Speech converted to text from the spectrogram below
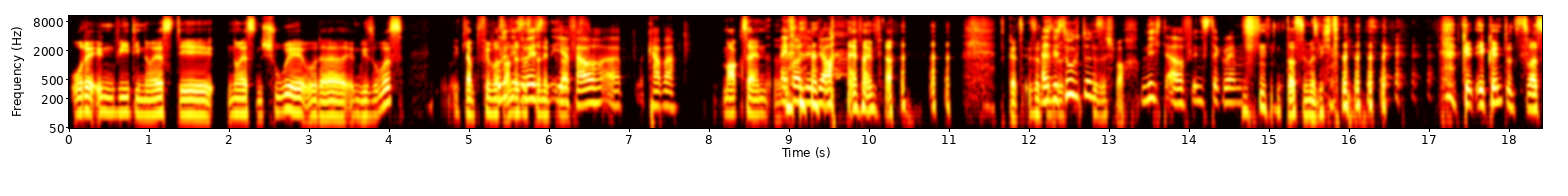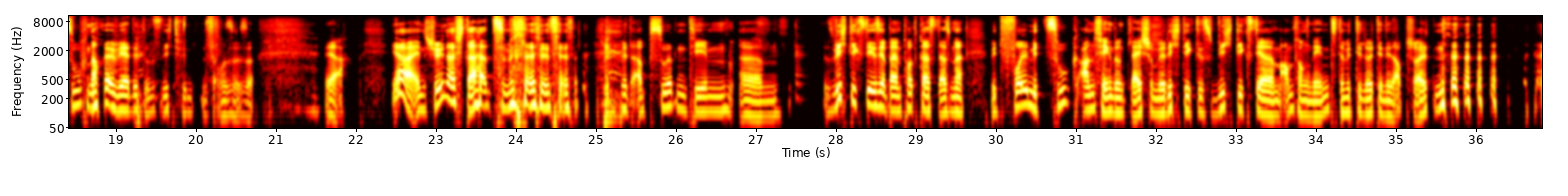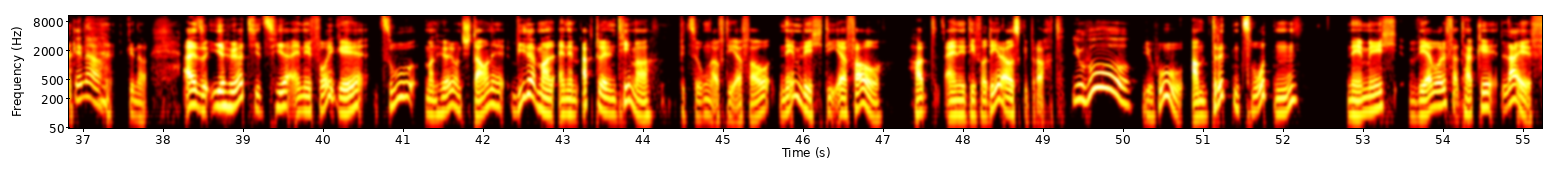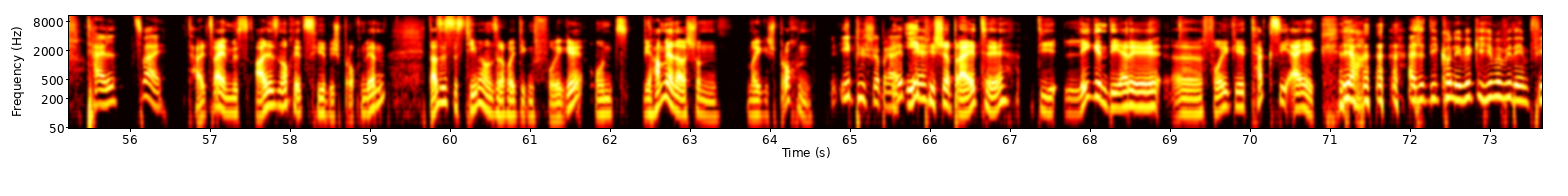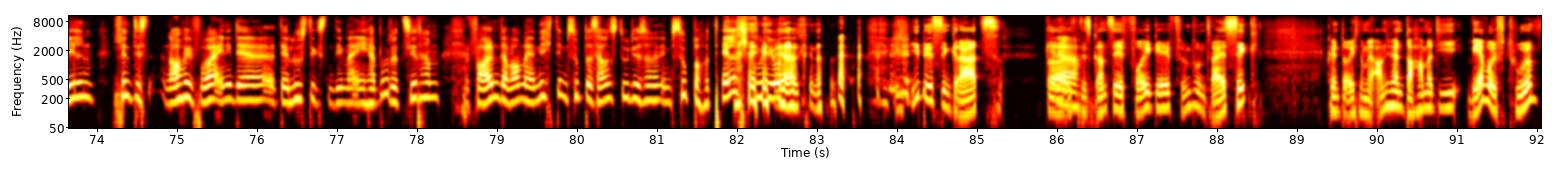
oder irgendwie die neueste, neuesten Schuhe oder irgendwie sowas. Ich glaube, für was oder anderes ist da nicht Platz. ERV-Cover. Mag sein. Einmal im Jahr. Einmal im Jahr. Gut, ist ein Also besucht uns schwach. nicht auf Instagram. Das sind wir nicht. ihr könnt uns zwar suchen, aber ihr werdet uns nicht finden, sagen wir so. Ja. Ja, ein schöner Start mit, mit, mit absurden Themen. Ähm, das Wichtigste ist ja beim Podcast, dass man mit voll mit Zug anfängt und gleich schon mal richtig das Wichtigste am Anfang nennt, damit die Leute nicht abschalten. genau. Genau. Also, ihr hört jetzt hier eine Folge zu, man höre und staune, wieder mal einem aktuellen Thema bezogen auf die RV, nämlich die RV hat eine DVD rausgebracht. Juhu! Juhu, am 3.2., nämlich Werwolf-Attacke live. Teil 2. Teil 2 muss alles noch jetzt hier besprochen werden. Das ist das Thema unserer heutigen Folge und wir haben ja da schon mal gesprochen. In epischer Breite. In epischer Breite die legendäre äh, Folge Taxi Ike. Ja, also die kann ich wirklich immer wieder empfehlen. Ich finde das nach wie vor eine der, der lustigsten, die wir eigentlich auch produziert haben. Vor allem, da waren wir ja nicht im Super Sound Studio, sondern im Super Hotel Studio. ja, genau. Im Ibis in Graz. Da Genau. ist das ganze Folge 35. Könnt ihr euch nochmal anhören. Da haben wir die Werwolf-Tour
